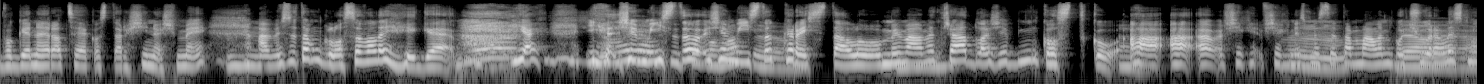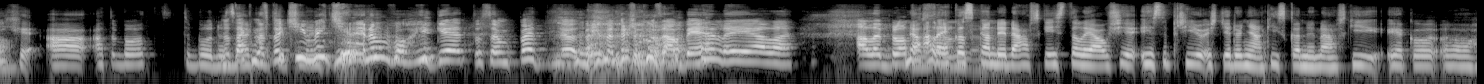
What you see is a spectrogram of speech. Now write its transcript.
uh, o generaci jako starší než my a my jsme tam glosovali hygge. Jak, je, Mhm. Jo, že místo, to že místo krystalu my máme třeba dlažební kostku a, a, a všechny, všechny jsme se tam málem Jo, jo, jo. Smíchy a, a to bylo, to bylo No tak natočíme díl jenom o hygge, to jsem úplně, no, to jsme trošku zaběhli, ale, ale bylo to No ale jako skandinávský styl, já už, je, jestli přijdu ještě do nějaký skandinávský jako uh,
